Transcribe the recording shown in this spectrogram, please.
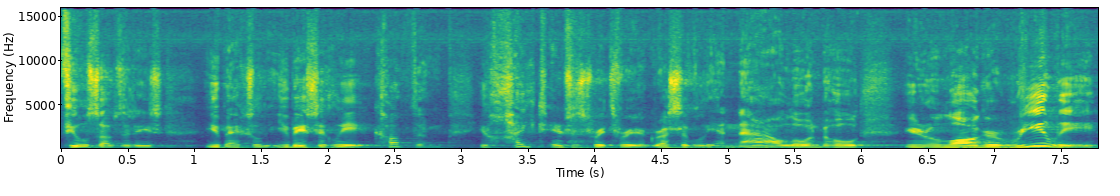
Fuel subsidies, you basically, you basically cut them. You hiked interest rates very aggressively, and now, lo and behold, you're no longer really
